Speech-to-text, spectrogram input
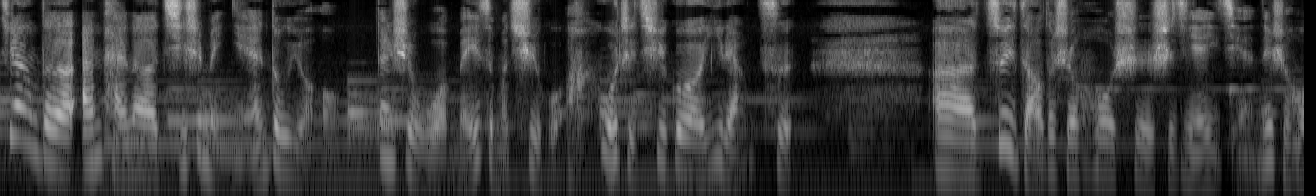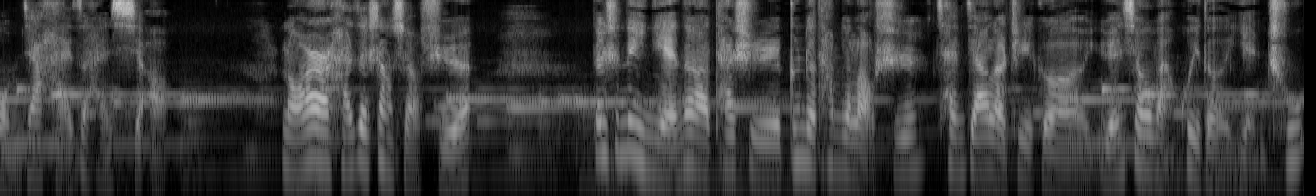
这样的安排呢，其实每年都有，但是我没怎么去过，我只去过一两次。呃，最早的时候是十几年以前，那时候我们家孩子还小，老二还在上小学。但是那一年呢，他是跟着他们的老师参加了这个元宵晚会的演出，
